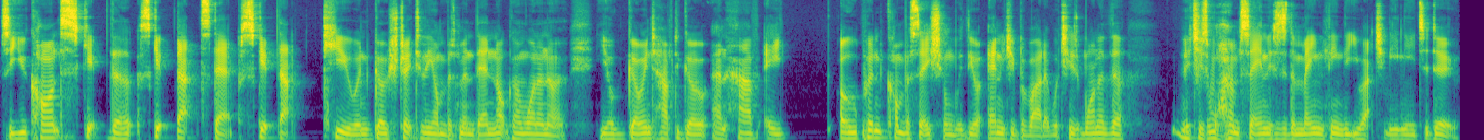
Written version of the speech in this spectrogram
so you can't skip the skip that step, skip that queue and go straight to the ombudsman. They're not going to want to know. You're going to have to go and have a open conversation with your energy provider, which is one of the which is why I'm saying this is the main thing that you actually need to do.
